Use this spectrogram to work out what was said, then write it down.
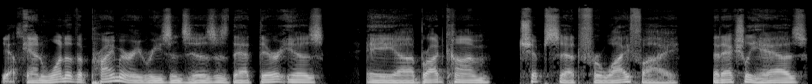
Yes. And one of the primary reasons is is that there is a uh, Broadcom chipset for Wi-Fi that actually has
